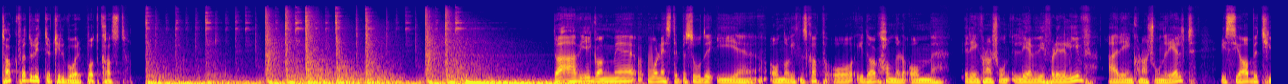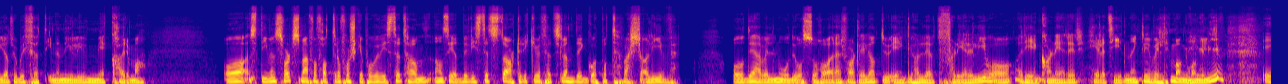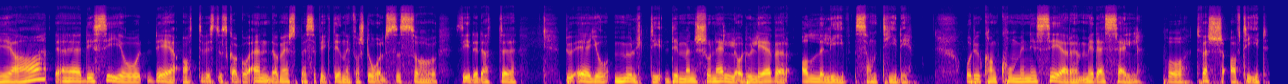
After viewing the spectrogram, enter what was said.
Takk for at du lytter til vår podkast. Da er vi i gang med vår neste episode i eh, Ånd og vitenskap. Og i dag handler det om reinkarnasjon. Lever vi flere liv? Er reinkarnasjon reelt? Hvis ja, betyr det at vi blir født inn i nye liv med karma. Og Steven Swartz, som er forfatter og forsker på bevissthet, han, han sier at bevissthet starter ikke ved fødselen, det går på tvers av liv. Og det er vel noe du også har erfart, Lili, at du egentlig har levd flere liv og reinkarnerer hele tiden. egentlig, Veldig mange, mange liv. Ja, eh, de sier jo det at hvis du skal gå enda mer spesifikt inn i forståelse, så sier de at eh, du er jo multidimensjonell, og du lever alle liv samtidig. Og du kan kommunisere med deg selv på tvers av tid.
